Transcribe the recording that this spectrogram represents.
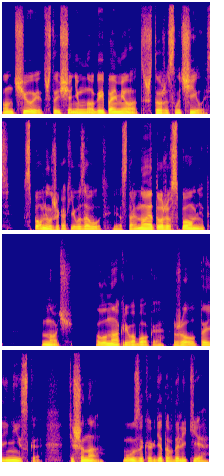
Он чует, что еще немного и поймет, что же случилось. Вспомнил же, как его зовут, и остальное тоже вспомнит. Ночь. Луна кривобокая, желтая и низкая. Тишина. Музыка где-то вдалеке.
